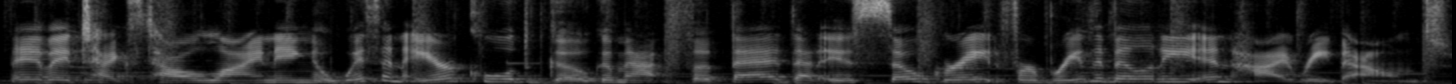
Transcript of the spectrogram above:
They have a textile lining with an air-cooled Goga-Mat footbed that is so great for breathability and high rebound.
